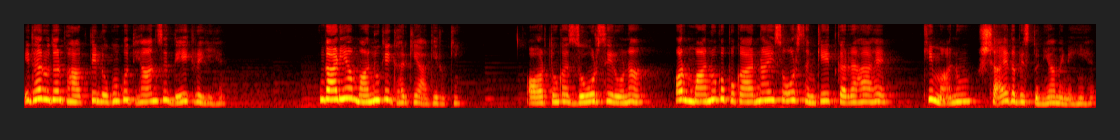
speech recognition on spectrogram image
इधर उधर भागते लोगों को ध्यान से देख रही है। गाड़ियाँ मानू के घर के आगे रुकी। औरतों का ज़ोर से रोना और मानू को पुकारना इस ओर संकेत कर रहा है कि मानू शायद अब इस दुनिया में नहीं है।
